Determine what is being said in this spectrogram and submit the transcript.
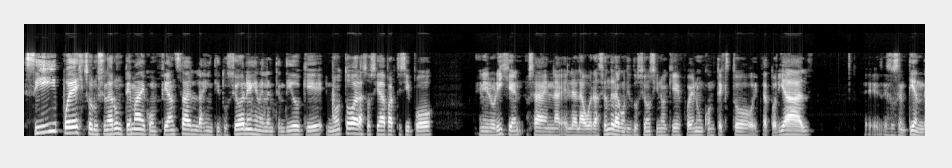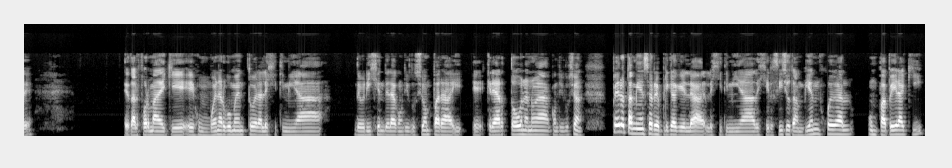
sí puede solucionar un tema de confianza en las instituciones, en el entendido que no toda la sociedad participó en el origen, o sea, en la, elaboración de la constitución, sino que fue en un contexto dictatorial, eh, eso se entiende, de tal forma de que es un buen argumento de la legitimidad de origen de la constitución para eh, crear toda una nueva constitución. Pero también se replica que la legitimidad de ejercicio también juega un papel aquí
